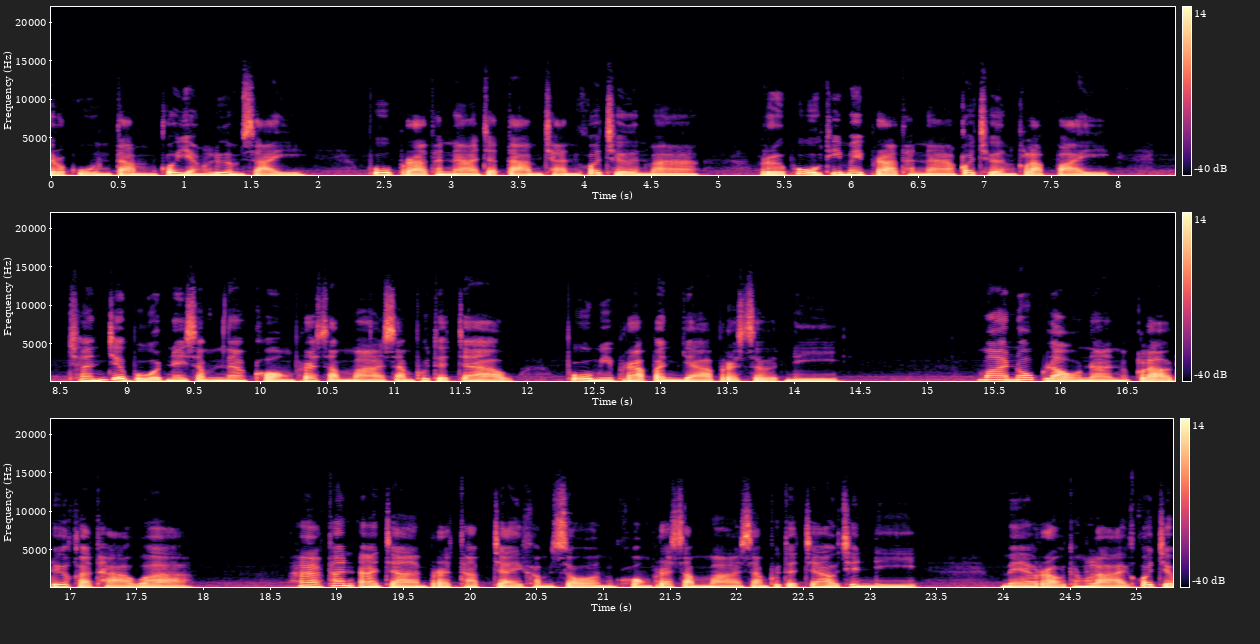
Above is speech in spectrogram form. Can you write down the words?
ตระกูลต่ำก็ยังเลื่อมใส ผู้ปรารถนาจะตามฉันก็เชิญมา หรือผู้ที่ไม่ปรารถนาก็เชิญกลับไป ฉันจะบวชในสำนักของพระสัมมาสัมพุทธเจ้า ผู้มีพระปัญญาประเสริฐนี้ มานพเหล่านั้นกล่าวด้วยคาถาว่า หากท่านอาจารย์ประทับใจคำสอนของพระสัมมาสัมพุทธเจ้าเช่นนี้ แม้เราทั้งหลายก็จะ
